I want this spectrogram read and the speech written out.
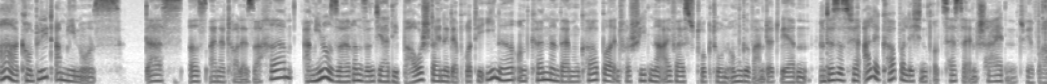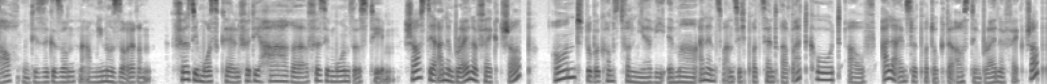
Ah, Complete Aminos. Das ist eine tolle Sache. Aminosäuren sind ja die Bausteine der Proteine und können in deinem Körper in verschiedene Eiweißstrukturen umgewandelt werden. Und das ist für alle körperlichen Prozesse entscheidend. Wir brauchen diese gesunden Aminosäuren. Für die Muskeln, für die Haare, fürs Immunsystem. Schaust dir an im Brain Effect Shop und du bekommst von mir wie immer einen 20% Rabattcode auf alle Einzelprodukte aus dem Brain Effect Shop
